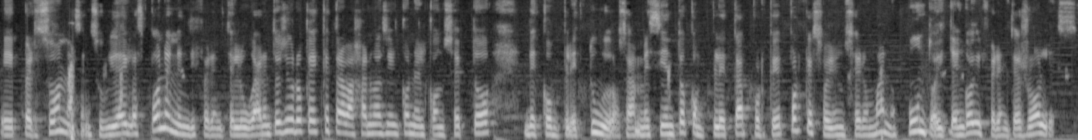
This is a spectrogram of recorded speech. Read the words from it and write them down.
eh, personas en su vida y las ponen en diferente lugar. Entonces yo creo que hay que trabajar más bien con el concepto de completud, o sea, me siento completa, ¿por? Porque soy un ser humano, punto, y tengo diferentes roles.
